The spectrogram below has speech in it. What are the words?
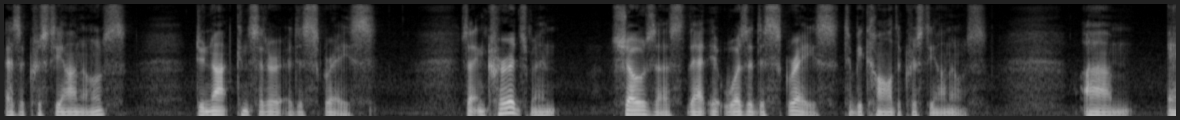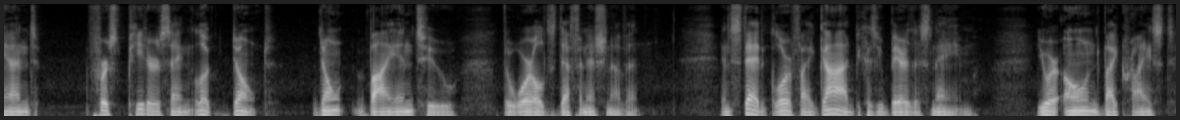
as a Christianos, do not consider it a disgrace. So encouragement shows us that it was a disgrace to be called a Christianos. Um, and First Peter is saying, look, don't. Don't buy into the world's definition of it. Instead, glorify God because you bear this name. You are owned by Christ,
